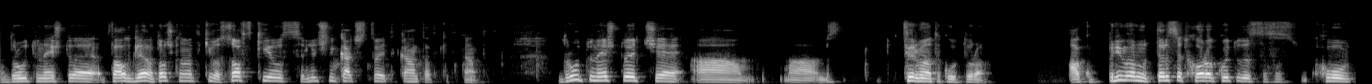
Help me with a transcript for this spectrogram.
другото нещо е, това от гледна точка на такива soft skills, лични качества и така нататък. И така нататък. Другото нещо е, че а, а, фирмената култура. Ако примерно търсят хора, които да са с хубаво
